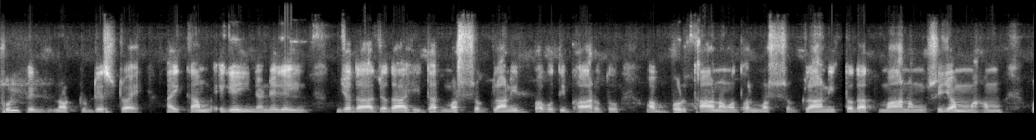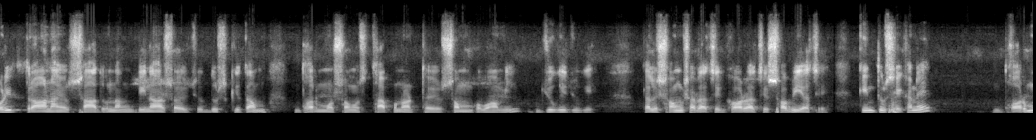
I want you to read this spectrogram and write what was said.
fulfil, not to destroy. I come again and again যদা যদা হি ধর্মস্য গ্লানির্ভবতি ভারত। অভ্যুত্থানম ধর্মস্য গ্লানি তদাত্মানং সৃজম্মহম পরিত্রাণায় সাধুনাং বিনাশয় চ দুষ্কৃতম ধর্ম সংস্থাপনার্থে সম্ভবামি যুগে যুগে। তাহলে সংসার আছে, ঘর আছে, সবই আছে। কিন্তু সেখানে ধর্ম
